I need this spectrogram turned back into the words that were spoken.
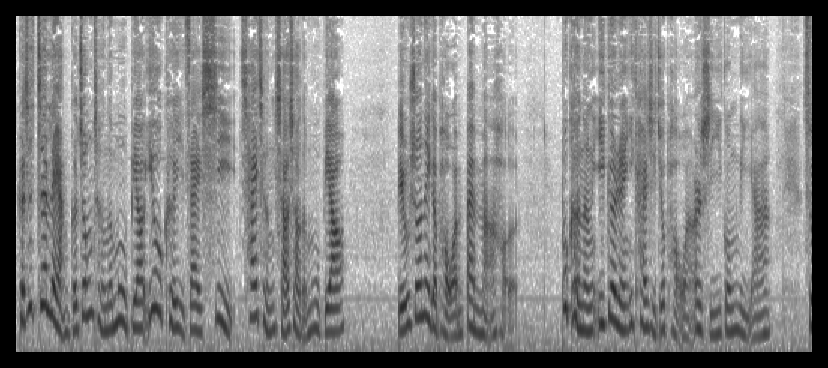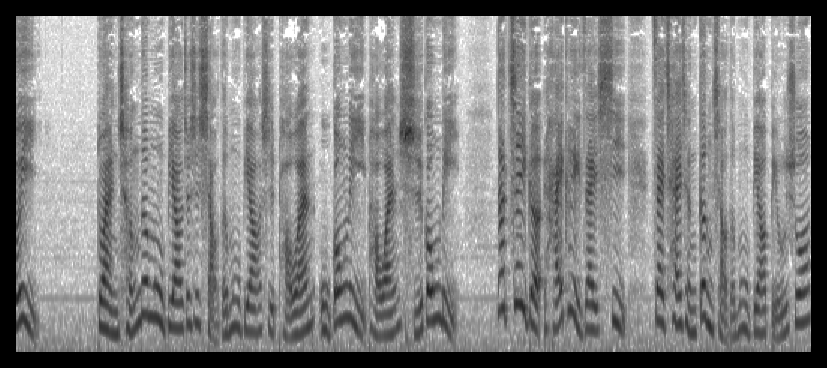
可是这两个中程的目标又可以再细拆成小小的目标，比如说那个跑完半马好了。不可能一个人一开始就跑完二十一公里啊！所以短程的目标就是小的目标是跑完五公里、跑完十公里。那这个还可以再细再拆成更小的目标，比如说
